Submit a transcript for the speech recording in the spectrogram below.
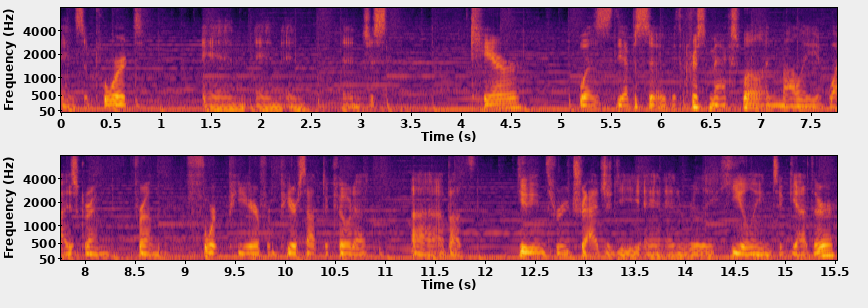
and support and and and, and just care was the episode with Chris Maxwell and Molly Weisgrim from Fort Pierre, from Pierre, South Dakota, uh, about getting through tragedy and, and, really healing together.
